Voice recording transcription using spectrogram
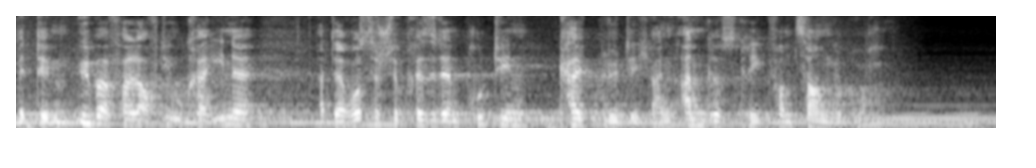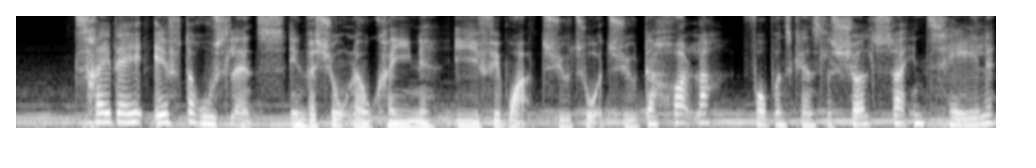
Mit dem Überfall auf die Ukraine hat der russische Präsident Putin kaltblütig einen Angriffskrieg vom Zaun gebrochen. Tre dage efter Ruslands invasion af Ukraine i februar 2022, der holder forbundskansler Scholz så en tale,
